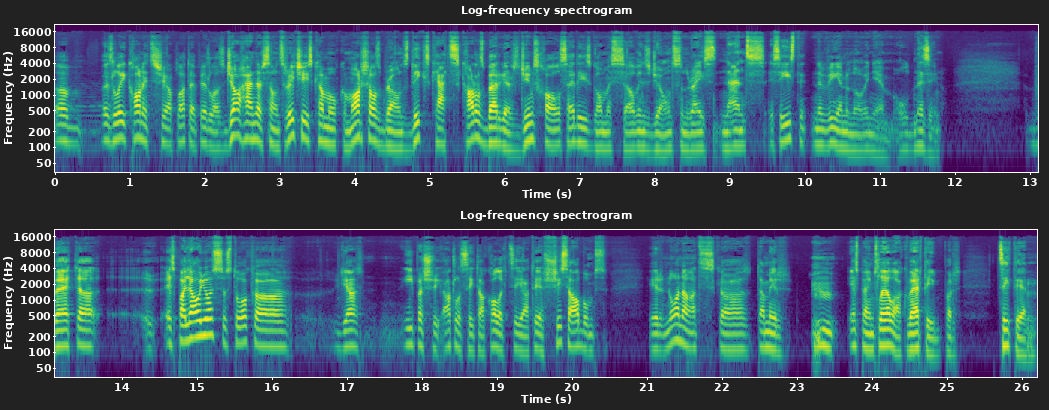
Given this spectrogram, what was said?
Uh, Bez Līja Konits šajā platē piedalās Joe Hendersons, Richijs Kamuka, Maršals Browns, Diks Kats, Karls Bergers, Jims Halls, Edijs Gomes, Selvins Jones un Reis Nants. Es īsti nevienu no viņiem nezinu. Bet uh, es paļaujos uz to, ka, ja īpaši atlasītā kolekcijā tieši šis albums ir nonācis, ka tam ir iespējams lielāka vērtība par citiem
